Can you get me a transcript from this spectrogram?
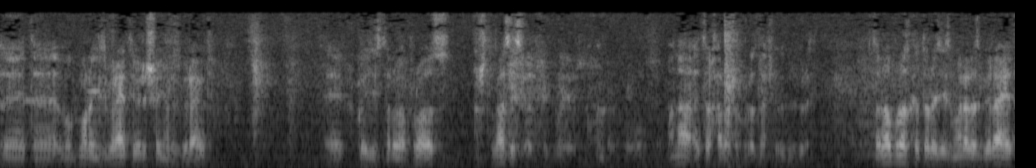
это Вогмора не разбирает, ее решение разбирают. Э, какой здесь второй вопрос? Что у нас есть... Она, это хороший вопрос, да, сейчас разбирать. Второй вопрос, который здесь Мара разбирает,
